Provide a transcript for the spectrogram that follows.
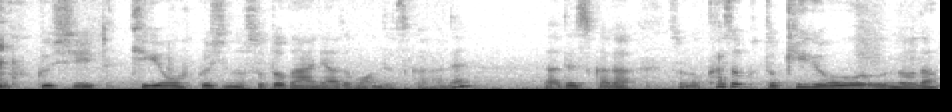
福祉企業福祉の外側にあるもんですからね。ですからその家族と企業のな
